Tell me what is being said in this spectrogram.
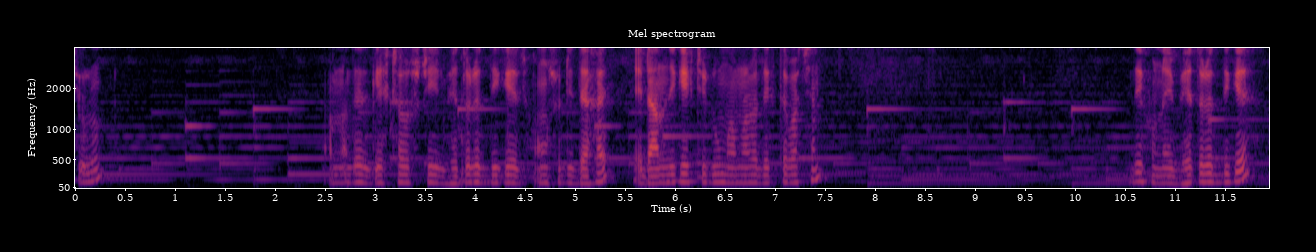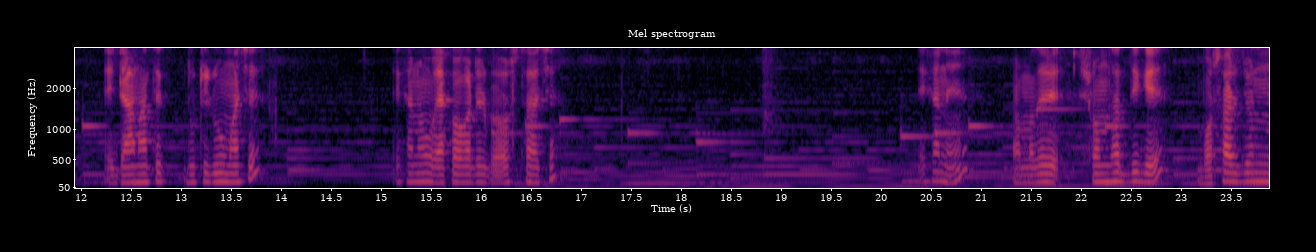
চলুন, আপনাদের গেস্ট হাউসটির ভেতরের দিকের অংশটি দেখায় এই ডান দিকে একটি রুম আপনারা দেখতে পাচ্ছেন। দেখুন, এই ভেতরের দিকে এই ডান হাতে দুটি রুম আছে। এখানেও অ্যাকোয়াগার্ডের ব্যবস্থা আছে। এখানে আমাদের সন্ধ্যার দিকে বসার জন্য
